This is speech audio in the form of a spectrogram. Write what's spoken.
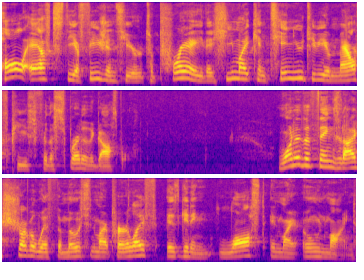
Paul asks the Ephesians here to pray that he might continue to be a mouthpiece for the spread of the gospel. One of the things that I struggle with the most in my prayer life is getting lost in my own mind.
